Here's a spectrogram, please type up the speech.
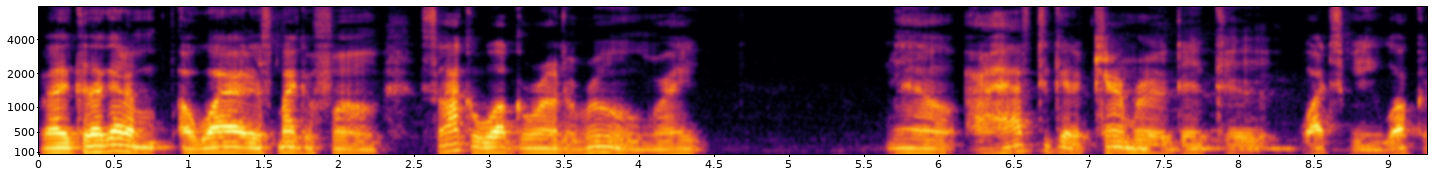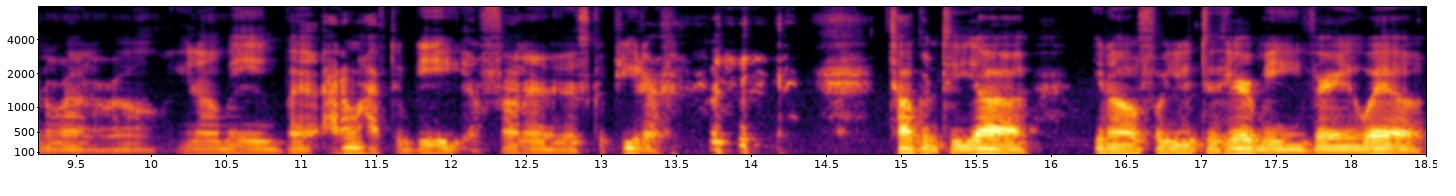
right? Because I got a, a wireless microphone, so I could walk around the room, right? Now I have to get a camera that could watch me walking around the room. You know what I mean? But I don't have to be in front of this computer. talking to y'all, you know, for you to hear me very well.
